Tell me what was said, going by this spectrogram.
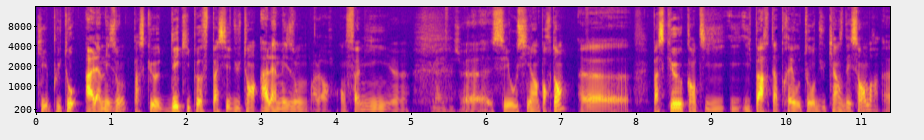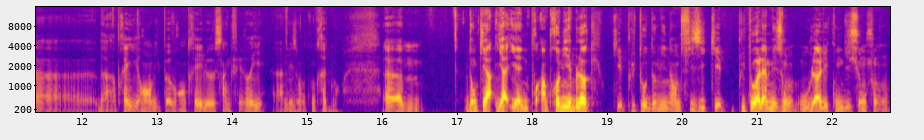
qui est plutôt à la maison, parce que dès qu'ils peuvent passer du temps à la maison, alors en famille, euh, euh, c'est aussi important, parce que quand ils, partent après autour du 15 décembre, ben après ils, rentrent, ils peuvent rentrer le 5 février à la maison concrètement. Donc il y a, un premier bloc qui est plutôt dominante physique, qui est plutôt à la maison, où là les conditions sont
